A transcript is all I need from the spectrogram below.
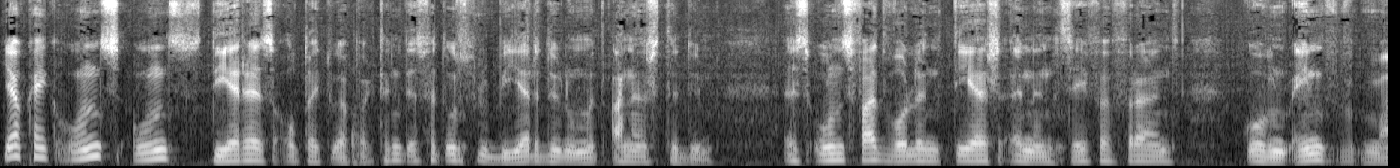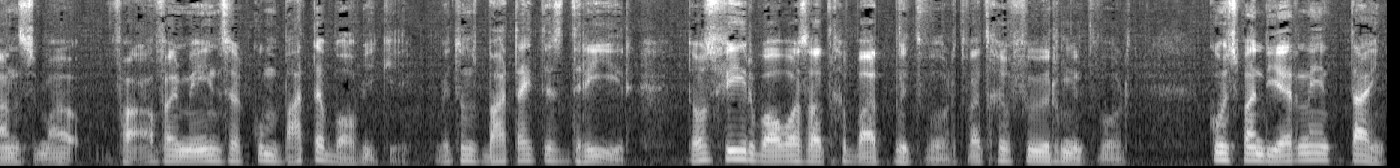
Ja, kyk, ons ons deure is altyd oop. Ek dink dis wat ons probeer doen om dit anders te doen. Is ons vat volonteërs in en sê vir vrouens kom en mans maar vir vir mense kom 'n babietjie. Met ons badtyd is 3 uur. Daar's 4 babas wat gebad moet word, wat gevoer moet word. Kom spandeer net tyd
